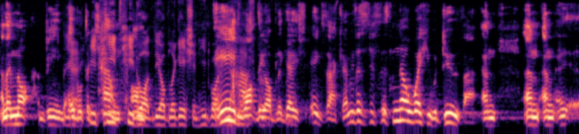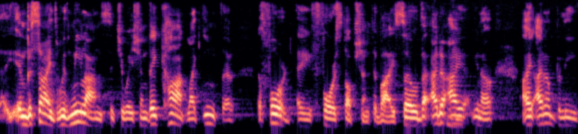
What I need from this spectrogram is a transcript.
and then not being Yeah, able to he'd, count he'd, he'd on. want the obligation. He'd want. he'd want the obligation exactly. I mean, there's just there's no way he would do that. And and and uh, and besides, with Milan's situation, they can't like Inter afford a forced option to buy. So that I don't, I Mm-hmm. you know, I, I don't believe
